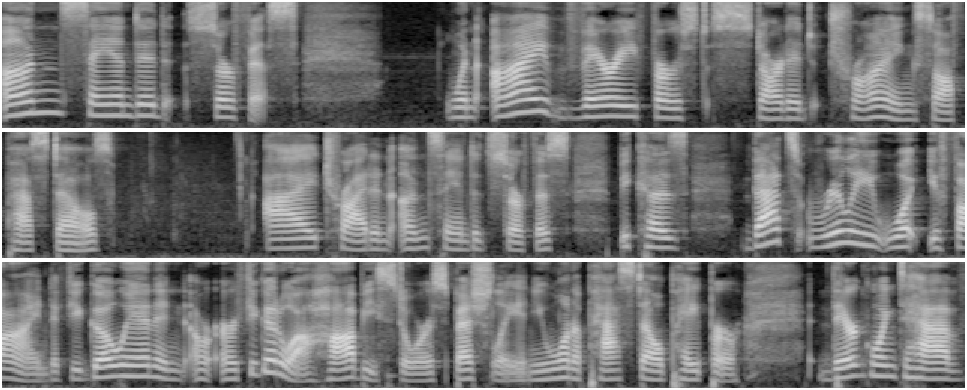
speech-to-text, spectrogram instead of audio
unsanded surface. When I very first started trying soft pastels, I tried an unsanded surface because that's really what you find. If you go in and or, or, if you go to a hobby store especially and you want a pastel paper they're going to have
